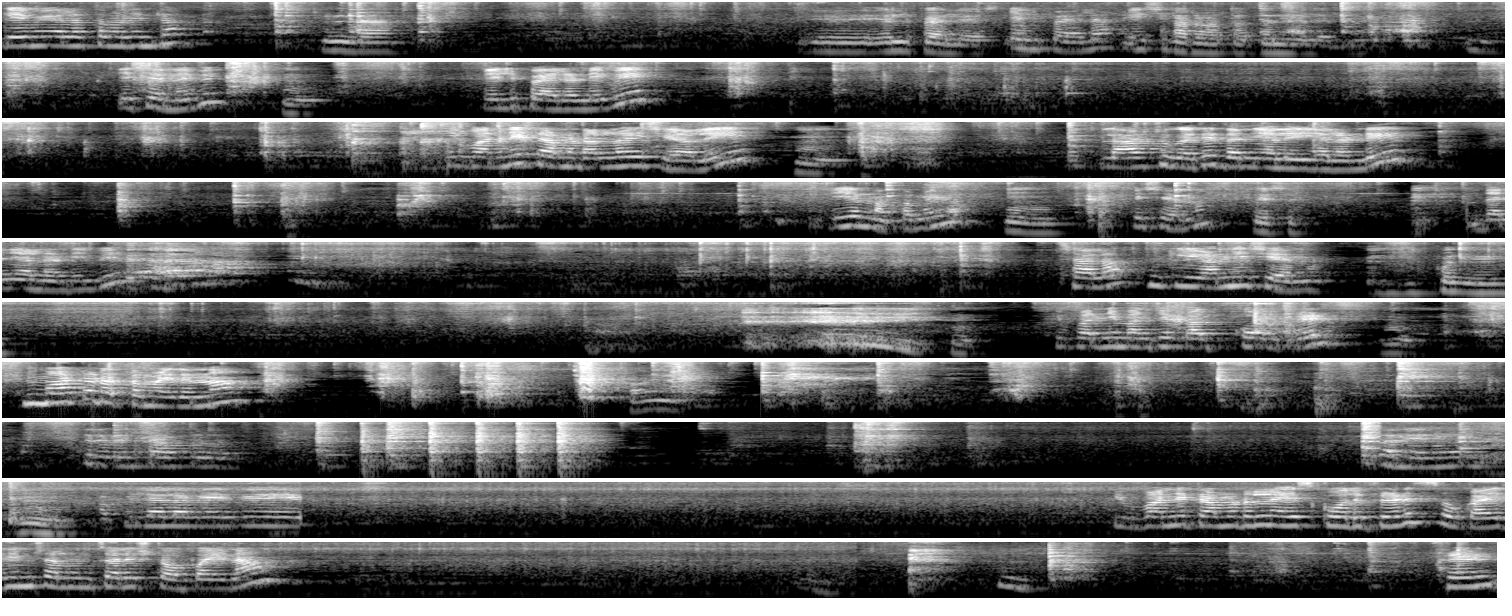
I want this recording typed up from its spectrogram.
ఇంకేమి వేయాలి అత్తమ్మ దీంట్లో ఇంకా ఎల్లిపాయలు వేస్తాం ఎల్లిపాయల? వేసి తర్వాత ధనియాలు వేసాను ఇవి? ఉమ్. ఎల్లిపాయలండి ఇవి. ఇవన్నీ టమాటాల్లో వేసేయాలి. లాస్ట్కి అయితే ధనియాలు వేయాలండి. ఇవ్వండి మొత్తం ఇవి ఉమ్. వేసాను వేసి ధనియాలండి ఇవి చాలా? ఇంక అన్నీ చేయను ఇవన్నీ మంచిగా కలుపుకోవాలి ఫ్రెండ్స్. నువ్వు మాట్లాడత్తమ్మా ఏదన్నా కానీ నేను ఉమ్. ఆ పిల్లలకైతే ఇవన్నీ టమాటాలను వేసుకోవాలి ఫ్రెండ్స్. ఒక ఐదు నిమిషాలు ఉంచాలి స్టవ్ పైన. ఫ్రెండ్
